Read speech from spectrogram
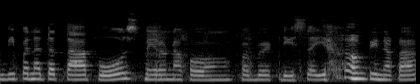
hindi pa natatapos, meron akong pa-birthday sa iyo. Ang pinaka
